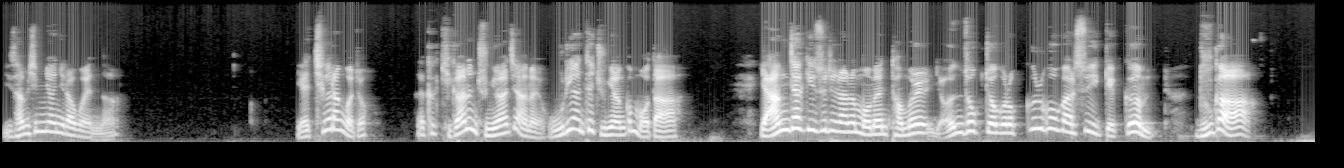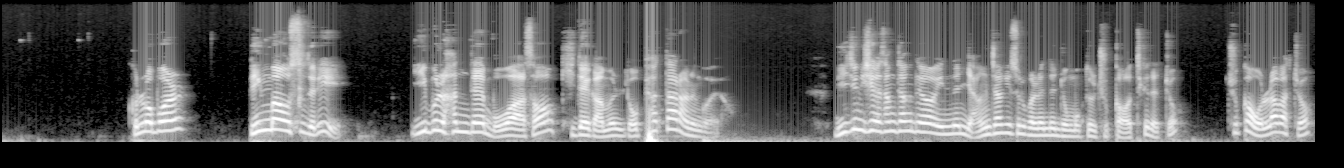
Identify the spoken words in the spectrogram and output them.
2, 30년이라고 했나? 예측을 한 거죠. 그 기간은 중요하지 않아요. 우리한테 중요한 건 뭐다? 양자 기술이라는 모멘텀을 연속적으로 끌고 갈 수 있게끔 누가 글로벌 빅마우스들이 입을 한데 모아서 기대감을 높였다라는 거예요. 미증시에 상장되어 있는 양자 기술 관련된 종목들 주가 어떻게 됐죠? 주가 올라갔죠.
